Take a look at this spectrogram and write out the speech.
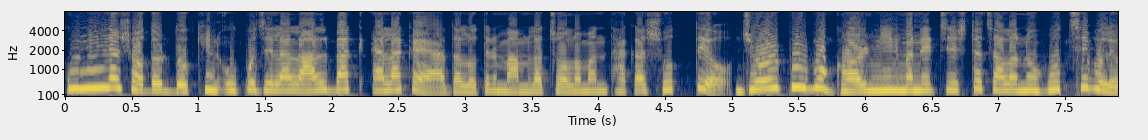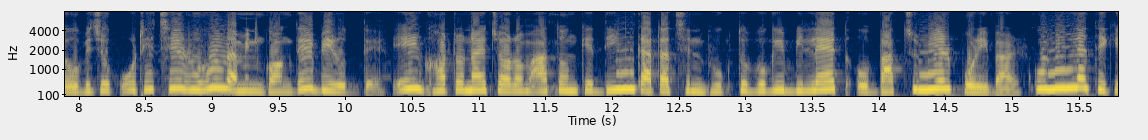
কুমিল্লা সদর দক্ষিণ উপজেলা লালবাগ এলাকায় আদালতের মামলা চলমান থাকা সত্ত্বেও জোরপূর্বক ঘর নির্মাণের চেষ্টা চালানো হচ্ছে বলে অভিযোগ উঠেছে রুহুল আমিন গংদের বিরুদ্ধে। এই ঘটনায় চরম আতঙ্কে দিন কাটাচ্ছেন ভুক্তভোগী বিলায়েত ও বাচ্চু মিয়ার পরিবার। কুমিল্লা থেকে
